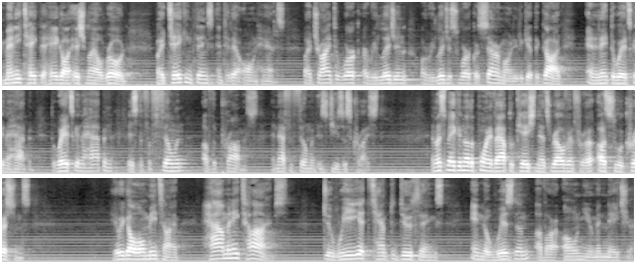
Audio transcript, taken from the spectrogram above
many take the Hagar Ishmael road by taking things into their own hands, by trying to work a religion or religious work or ceremony to get to God, and it ain't the way it's going to happen. The way it's going to happen is the fulfillment of the promise, and that fulfillment is Jesus Christ. And let's make another point of application that's relevant for us who are Christians. Here we go, old me time. How many times do we attempt to do things in the wisdom of our own human nature?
